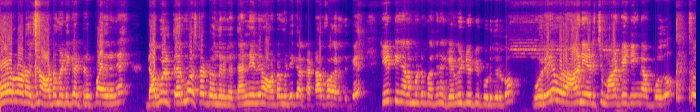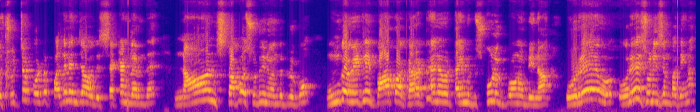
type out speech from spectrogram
ஓவர்லோட் வச்சுன்னா ஆட்டோமேட்டிக்காக ட்ரிப் ஆயிருங்க. டபுள் தெர்மோஸ்டாட் வந்துருங்க. தண்ணியிலையும் ஆட்டோமேட்டிக்காக கட் ஆஃப் ஆகிறதுக்கு. ஹீட்டிங் எலமெண்ட் பார்த்தீங்கன்னா ஹெவி டியூட்டி கொடுத்துருக்கோம். ஒரே ஒரு ஆணி அடிச்சு மாட்டிட்டீங்கன்னா போதும். ஸோ சுவிட்சை போட்டு பதினஞ்சாவது செகண்ட்ல இருந்து நான் ஸ்டாப்பா சுடுதின் வந்துட்டு இருக்கும். உங்க வீட்லேயும் பாப்பா கரெக்டான டைமுக்கு ஸ்கூலுக்கு போகணும் அப்படின்னா ஒரே ஒரே சொல்யூஷன் பார்த்தீங்கன்னா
